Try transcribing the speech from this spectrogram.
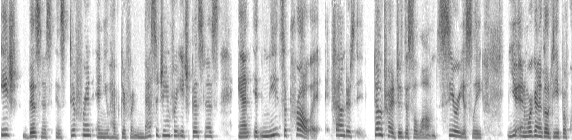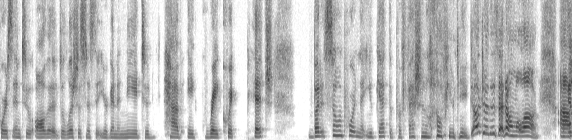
each business is different and you have different messaging for each business and it needs a pro. Eh, founders, don't try to do this alone. Seriously. You, and we're going to go deep, of course, into all the deliciousness that you're going to need to have a great, quick pitch but it's so important that you get the professional help you need. Don't do this at home alone. Uh,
